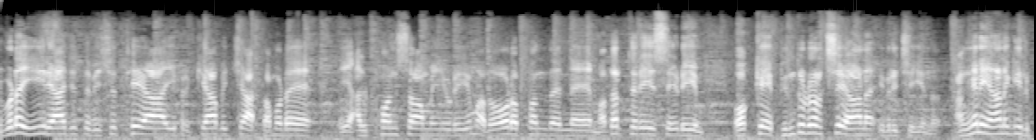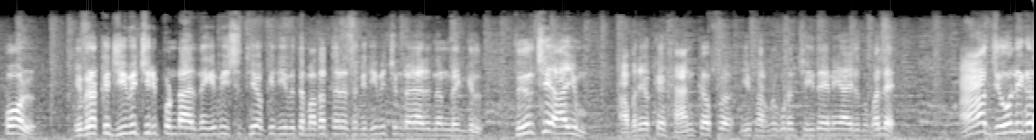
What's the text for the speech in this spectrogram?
ഇവിടെ ഈ രാജ്യത്ത് വിശുദ്ധയായി പ്രഖ്യാപിച്ച നമ്മുടെ ഈ അൽഫോൻസാമയുടെയും അതോടൊപ്പം തന്നെ മദർ തെരേസയുടെയും ഒക്കെ പിന്തുടർച്ചയാണ് ഇവർ ചെയ്യുന്നത്. അങ്ങനെയാണെങ്കിൽ ഇപ്പോൾ ഇവരൊക്കെ ജീവിച്ചിരിപ്പുണ്ടായിരുന്ന. ഈ വിശുദ്ധിയൊക്കെ ജീവിതത്തിൽ മദർ തെരേസൊക്കെ ജീവിച്ചിട്ടുണ്ടായിരുന്നുണ്ടെങ്കിൽ തീർച്ചയായും അവരെയൊക്കെ ഹാൻഡ് കഫ് ഈ ഭരണകൂടം ചെയ്തേനെയായിരുന്നു അല്ലേ? ആ ജോലികൾ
